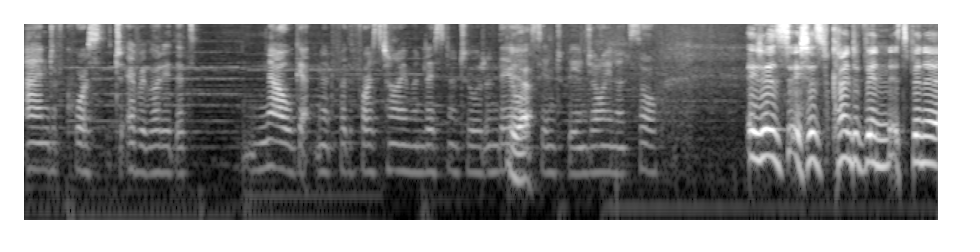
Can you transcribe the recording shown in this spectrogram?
and of course to everybody that's now getting it for the first time and listening to it, and they Yeah. all seem to be enjoying it. So It is. It has kind of been. It's been a,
